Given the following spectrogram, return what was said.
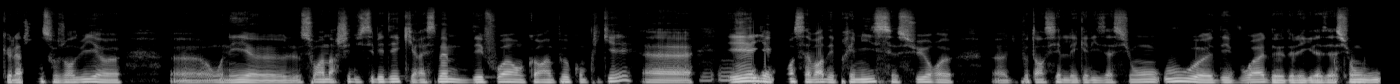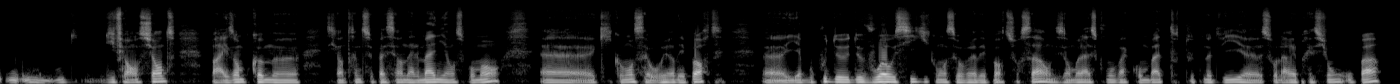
que la France aujourd'hui. Euh, euh, on est euh, sur un marché du CBD qui reste même des fois encore un peu compliqué. Euh, mm -hmm. Et il y a commence à avoir des prémices sur euh, du potentiel légalisation ou euh, des voies de, légalisation ou, différenciantes, par exemple comme euh, ce qui est en train de se passer en Allemagne en ce moment, qui commence à ouvrir des portes. il y a beaucoup de, voix aussi qui commencent à ouvrir des portes sur ça, en disant voilà, est-ce qu'on va combattre toute notre vie sur la répression ou pas?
